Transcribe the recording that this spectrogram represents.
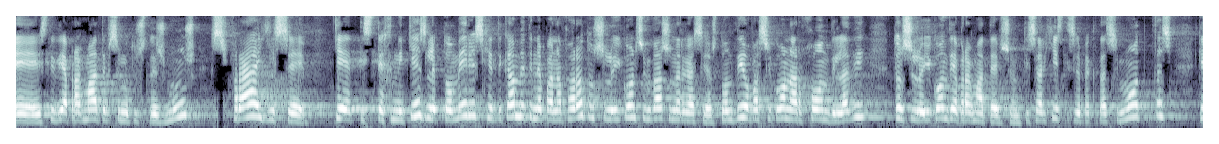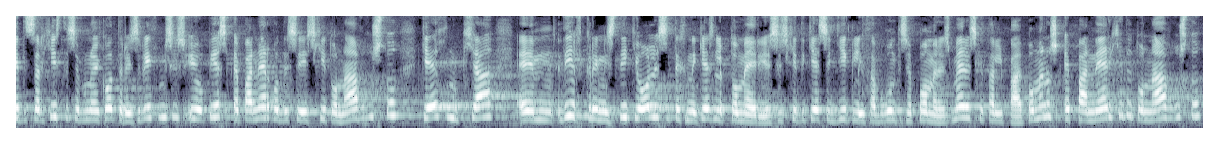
ε, στη διαπραγμάτευση με τους θεσμούς, σφράγισε και τις τεχνικές λεπτομέρειες σχετικά με την επαναφορά των συλλογικών συμβάσεων εργασίας, των δύο βασικών αρχών δηλαδή των συλλογικών διαπραγματεύσεων, της αρχής της επεκτασιμότητας και της αρχής της ευνοϊκότερης ρύθμισης, οι οποίες επανέρχονται σε ισχύ τον Αύγουστο και έχουν πια ε, διευκρινιστεί και όλες οι τεχνικές λεπτομέρειες. Οι σχετικές εγκύκλοι θα βγουν τις επόμενες μέρες κτλ. Επομένως, επανέρχεται τον Αύγουστο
